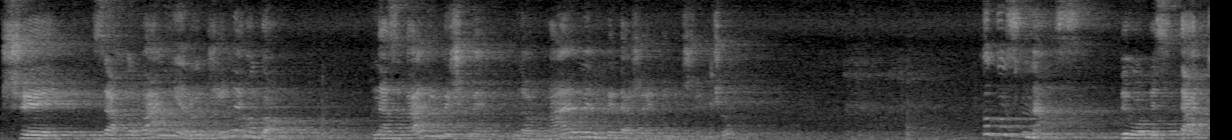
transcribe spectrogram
czy zachowanie rodziny ogonów nazwalibyśmy normalnym wydarzeniem w życiu? Kogo z nas byłoby stać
